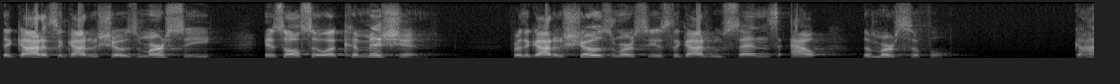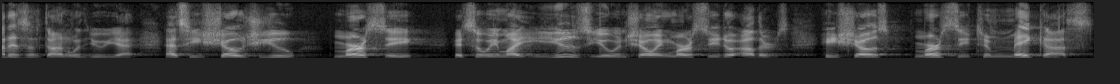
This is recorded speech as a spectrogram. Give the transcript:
that God is a God who shows mercy is also a commission. For the God who shows mercy is the God who sends out the merciful. God isn't done with you yet. As He shows you mercy, it's so He might use you in showing mercy to others. He shows mercy to make us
